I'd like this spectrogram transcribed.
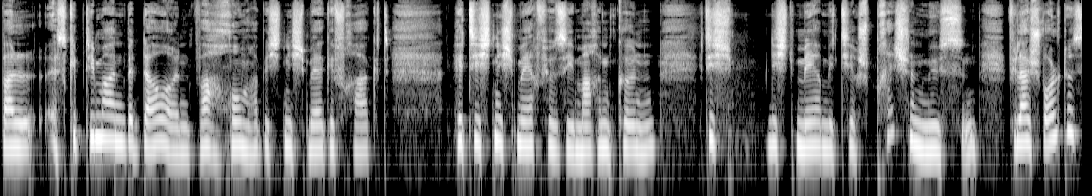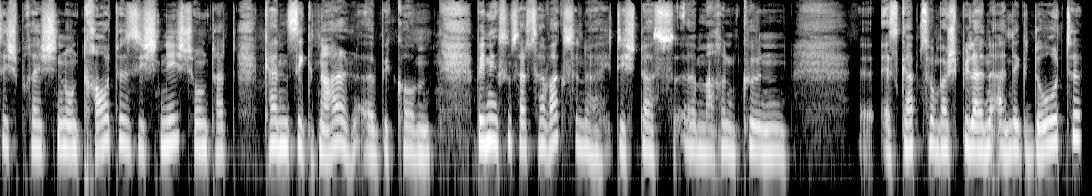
weil es gibt immer ein Bedauern. Warum habe ich nicht mehr gefragt? Hätte ich nicht mehr für sie machen können? Hätte ich nicht mehr mit ihr sprechen müssen. Vielleicht wollte sie sprechen und traute sich nicht und hat kein Signal äh, bekommen. Wenigstens als Erwachsener hätte ich das äh, machen können. Äh, es gab zum Beispiel eine Anekdote.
